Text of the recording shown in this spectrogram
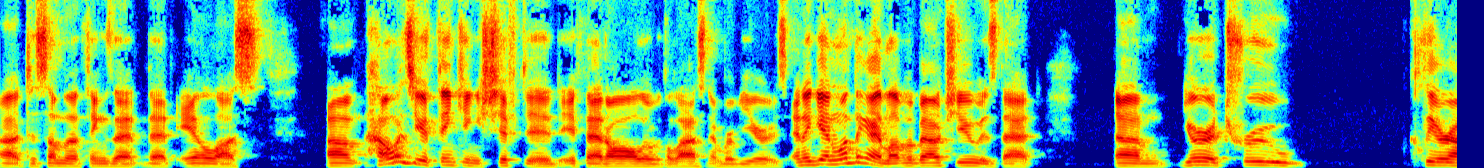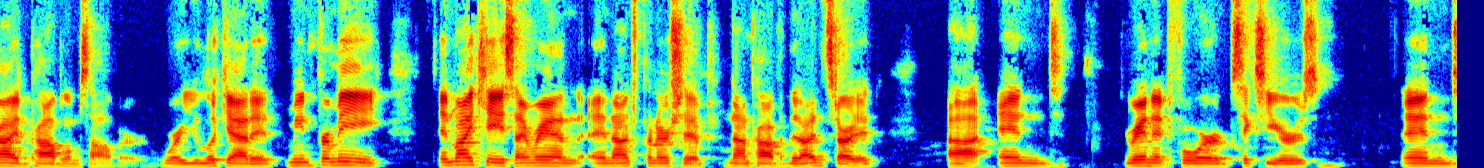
uh, to some of the things that that ail us. Um, how has your thinking shifted, if at all, over the last number of years? And again, one thing I love about you is that um, you're a true clear-eyed problem solver, where you look at it. I mean, for me, in my case, I ran an entrepreneurship nonprofit that I'd started, uh, and ran it for six years, and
